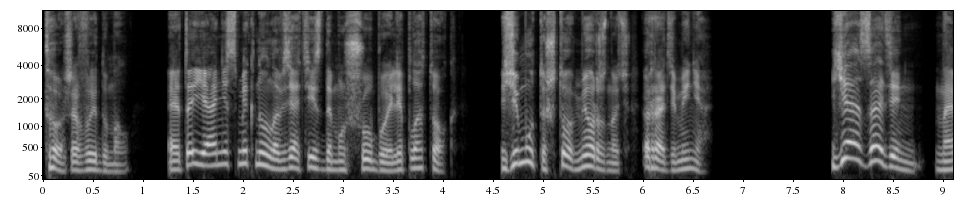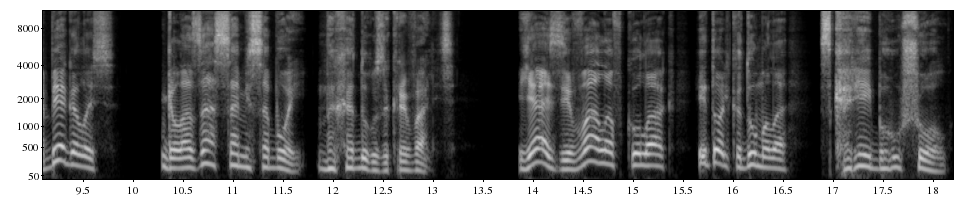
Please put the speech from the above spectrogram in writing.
Тоже выдумал. Это я не смекнула взять из дому шубу или платок. Ему-то что мерзнуть ради меня? Я за день набегалась, глаза сами собой на ходу закрывались. Я зевала в кулак и только думала, скорей бы ушел,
